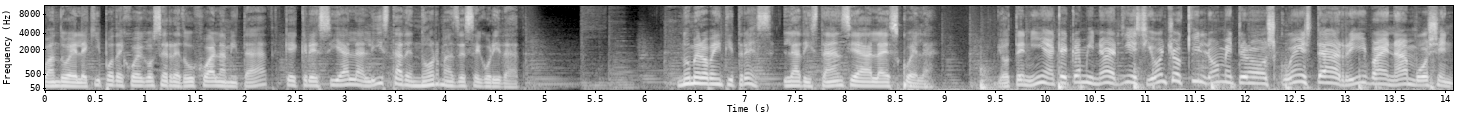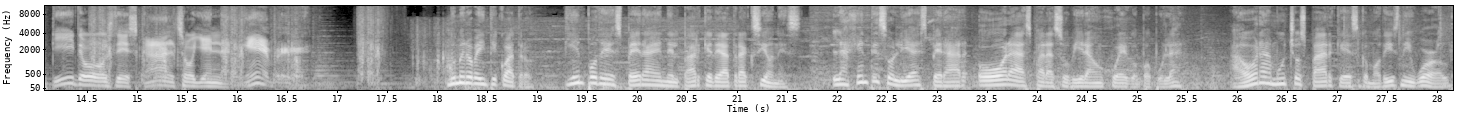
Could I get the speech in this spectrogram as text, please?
cuando el equipo de juego se redujo a la mitad, que crecía la lista de normas de seguridad. Número 23. La distancia a la escuela. Yo tenía que caminar 18 kilómetros cuesta arriba en ambos sentidos, descalzo y en la nieve. Número 24. Tiempo de espera en el parque de atracciones. La gente solía esperar horas para subir a un juego popular. Ahora muchos parques como Disney World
